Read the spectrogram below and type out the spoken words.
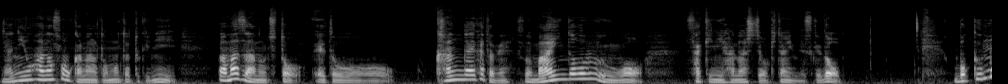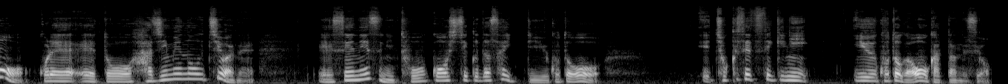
何を話そうかなと思った時に、まあ、まずあの、ちょっと、えっ、ー、と、考え方ね、そのマインドの部分を先に話しておきたいんですけど、僕も、これ、えっ、ー、と、初めのうちはね、SNS に投稿してくださいっていうことを、直接的に言うことが多かったんですよ。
